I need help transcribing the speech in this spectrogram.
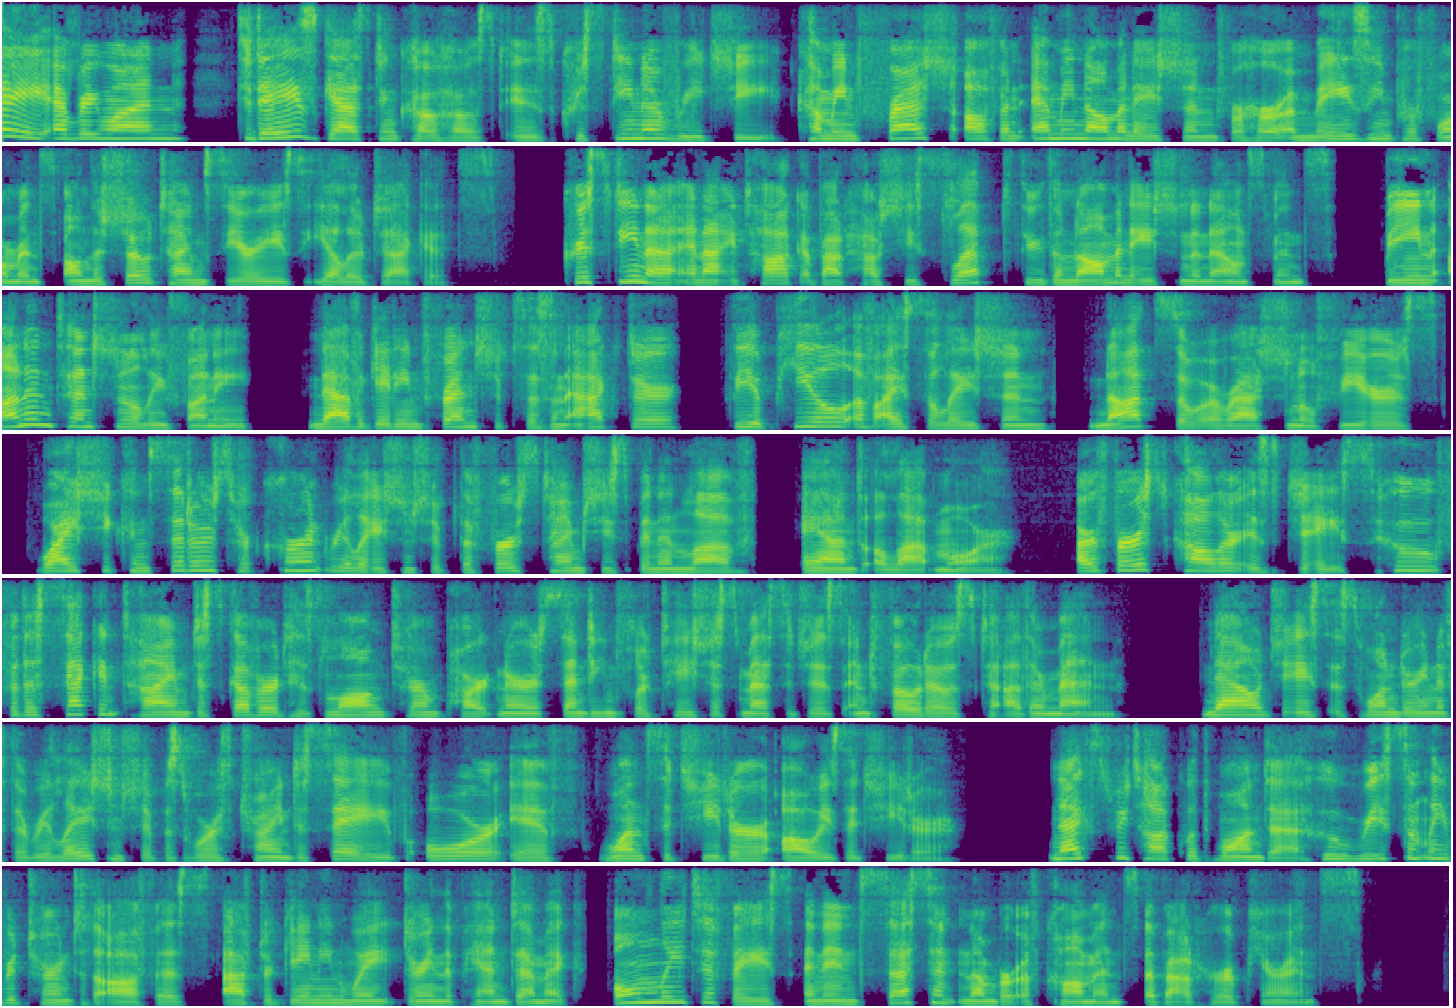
Hey, everyone. Today's guest and co host is Christina Ricci, coming fresh off an Emmy nomination for her amazing performance on the Showtime series Yellow Jackets. Christina and I talk about how she slept through the nomination announcements, being unintentionally funny, navigating friendships as an actor, the appeal of isolation, not so irrational fears, why she considers her current relationship the first time she's been in love, and a lot more. Our first caller is Jace, who, for the second time, discovered his long term partner sending flirtatious messages and photos to other men. Now, Jace is wondering if the relationship is worth trying to save or if once a cheater, always a cheater. Next, we talk with Wanda, who recently returned to the office after gaining weight during the pandemic, only to face an incessant number of comments about her appearance.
